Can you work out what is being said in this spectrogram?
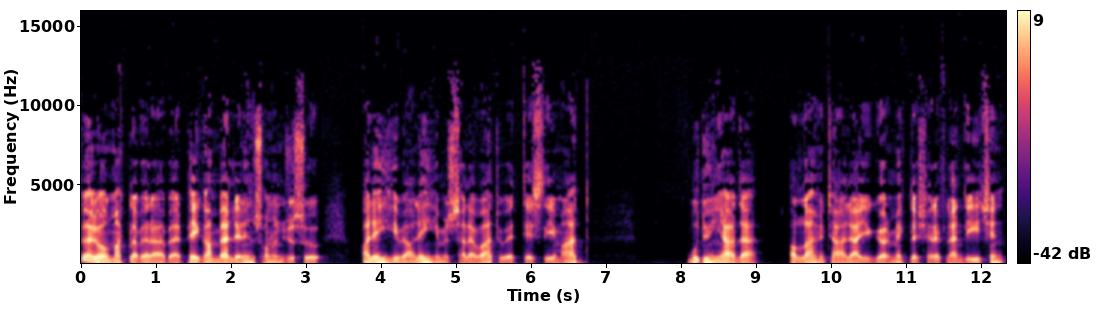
Böyle olmakla beraber peygamberlerin sonuncusu aleyhi ve aleyhimüs salavatü ve teslimat bu dünyada Allahü Teala'yı görmekle şereflendiği için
